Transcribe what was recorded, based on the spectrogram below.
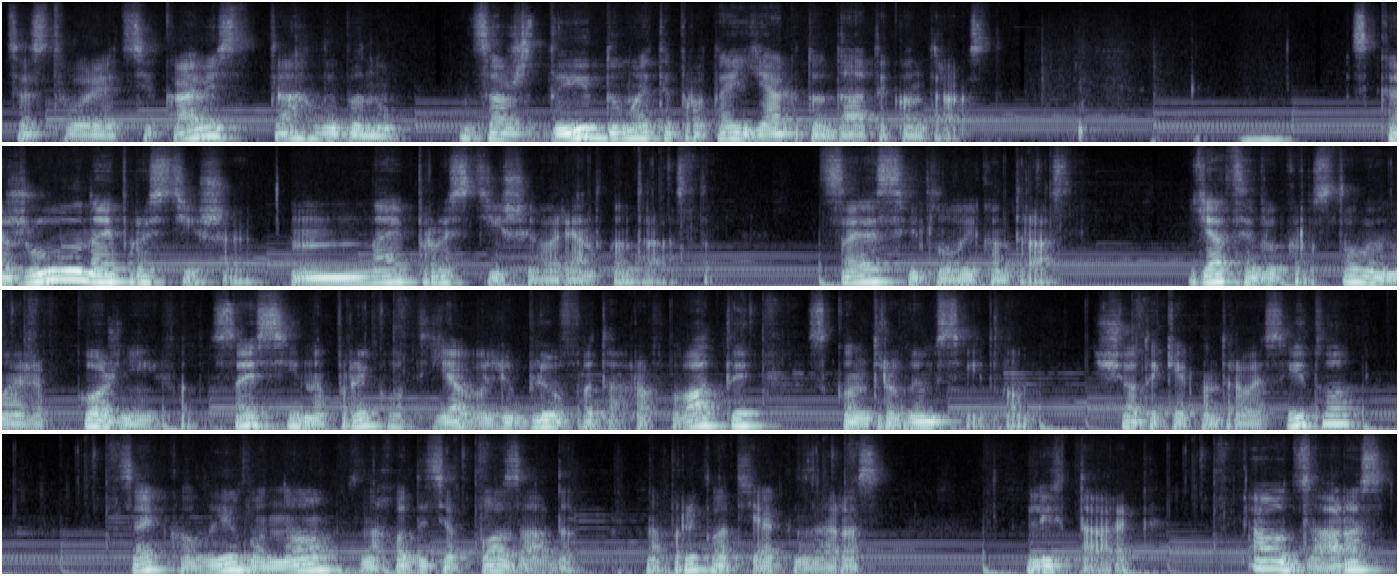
це створює цікавість та глибину. Завжди думайте про те, як додати контраст. Скажу найпростіше, найпростіший варіант контрасту це світловий контраст. Я це використовую майже в кожній фотосесії. Наприклад, я люблю фотографувати з контровим світлом. Що таке контрове світло? Це коли воно знаходиться позаду, наприклад, як зараз ліхтарик. А от зараз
